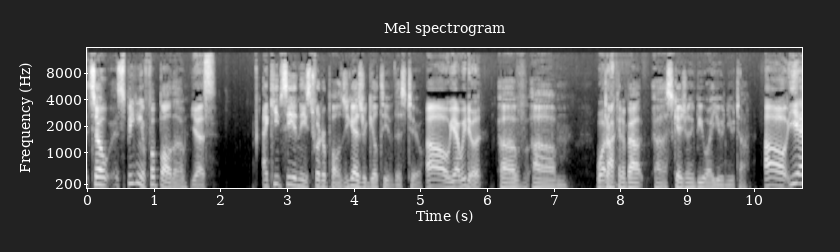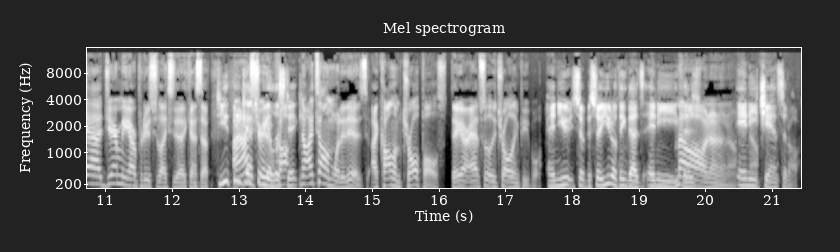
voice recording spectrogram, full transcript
so speaking of football, though, Yes. I keep seeing these Twitter polls. You guys are guilty of this too. Oh, yeah, we do it. Of um, What? if- talking about uh, scheduling BYU in Utah. oh, yeah. Jeremy, our producer, likes to do that kind of stuff. Do you think I that's up call- realistic? no, I tell them what it is. I call them troll polls. They are absolutely trolling people. And you, so so you don't think that's any No, no, no, no. any no. chance at all?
